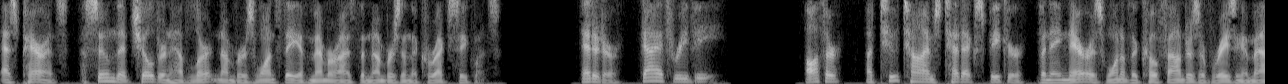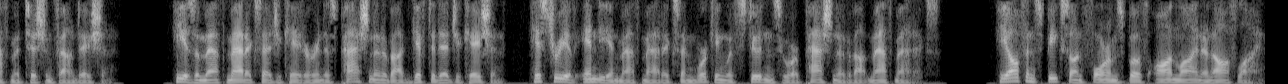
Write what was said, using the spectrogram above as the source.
as parents, assume that children have learnt numbers once they have memorized the numbers in the correct sequence. Editor, Gayatri V. Author, a two times TEDx speaker, Vinay Nair is one of the co founders of Raising a Mathematician Foundation. He is a mathematics educator and is passionate about gifted education, history of Indian mathematics, and working with students who are passionate about mathematics. He often speaks on forums both online and offline.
